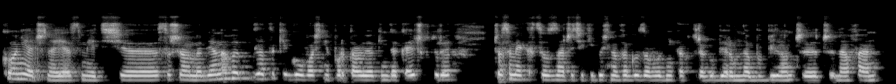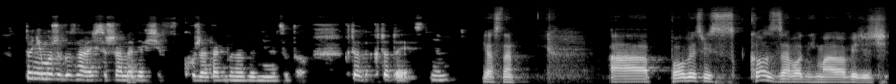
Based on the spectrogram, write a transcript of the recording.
konieczne jest mieć e, social media, nawet dla takiego właśnie portalu jak In The Cage, który czasem jak chce oznaczyć jakiegoś nowego zawodnika, którego biorą na Babylon czy, czy na FEN, to nie może go znaleźć w social mediach się wkurza, tak, bo nawet nie wie, co to, kto, kto to jest, nie? Jasne. A powiedz mi, skąd zawodnik ma wiedzieć,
